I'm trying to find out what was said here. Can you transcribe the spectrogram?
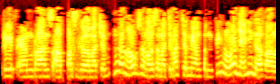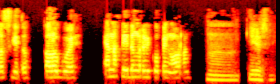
riff and runs apa segala macam enggak nggak usah nggak usah macam-macam yang penting lo nyanyi nggak fals gitu kalau gue enak didengar di kuping orang Hmm. Iya sih.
